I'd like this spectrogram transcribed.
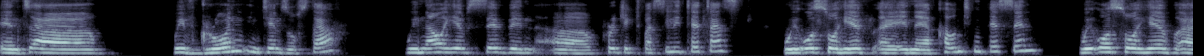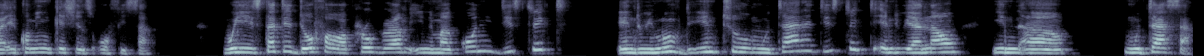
And uh, we've grown in terms of staff. We now have seven project facilitators we also have uh, an accounting person. We also have uh, a communications officer. We started off our program in Makoni district and we moved into Mutare district and we are now in uh, Mutasa,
